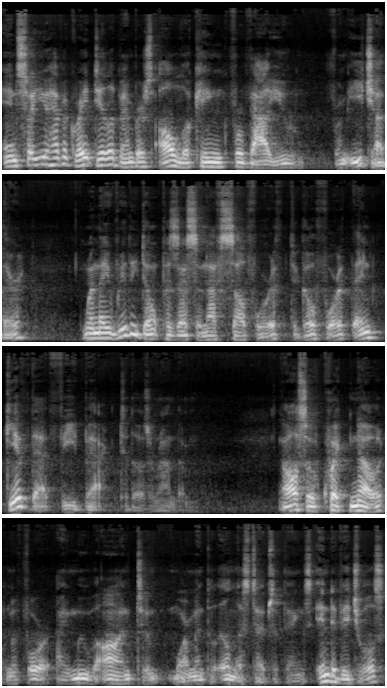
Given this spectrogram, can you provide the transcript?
And so you have a great deal of members all looking for value from each other when they really don't possess enough self worth to go forth and give that feedback to those around them. Also, a quick note before I move on to more mental illness types of things individuals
